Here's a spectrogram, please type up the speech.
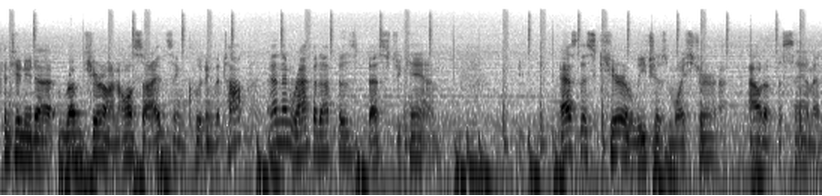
continue to rub cure on all sides, including the top, and then wrap it up as best you can. As this cure leaches moisture out of the salmon,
